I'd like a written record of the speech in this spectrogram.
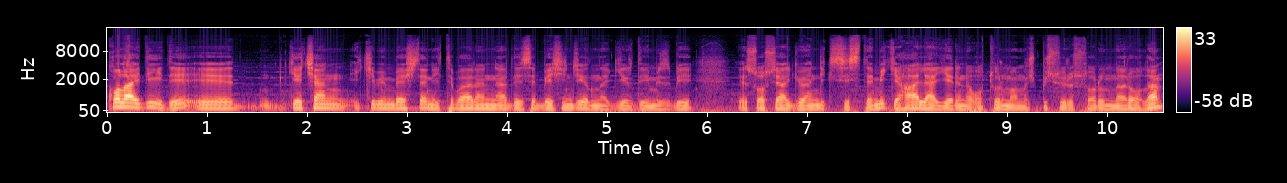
Kolay değildi. E, geçen 2005'ten itibaren neredeyse 5. yılına girdiğimiz bir e, sosyal güvenlik sistemi ki hala yerine oturmamış bir sürü sorunları olan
